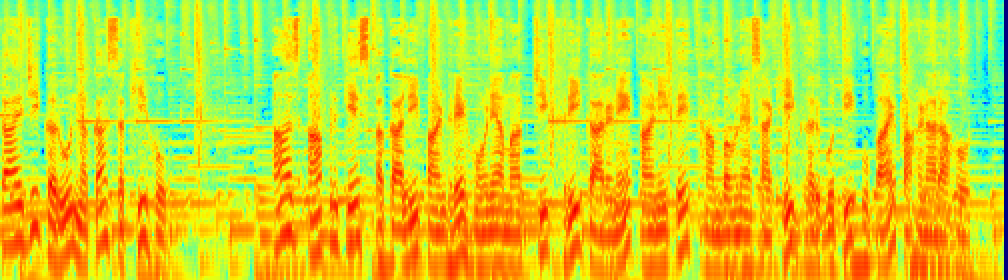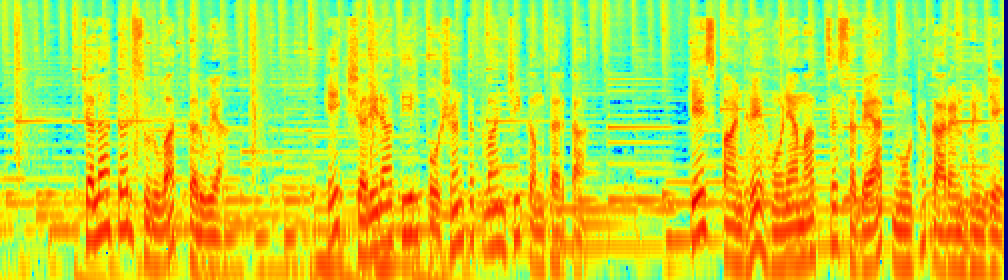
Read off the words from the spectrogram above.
काळजी करू नका सखी हो. आज आपण केस अकाली पांढरे होण्यामागची खरी कारणे आणि ते थांबवण्यासाठी घरगुती उपाय पाहणार आहोत. चला तर सुरुवात करूया. एक शरीरातील पोषण तत्वांची कमतरता. केस पांढरे होण्यामागचं सगळ्यात मोठं कारण म्हणजे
